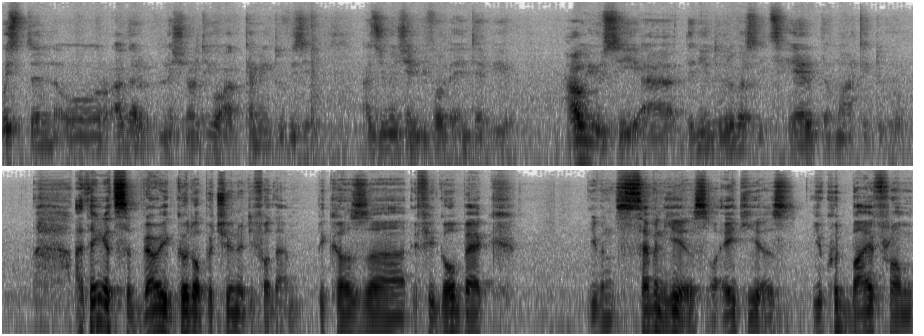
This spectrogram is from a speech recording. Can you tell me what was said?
Western or other nationality who are coming to visit. As you mentioned before the interview, how you see uh, the new developers, it's helped the market to grow. I think it's a very good opportunity for them because uh, if you go back even seven years or eight years, you could buy from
